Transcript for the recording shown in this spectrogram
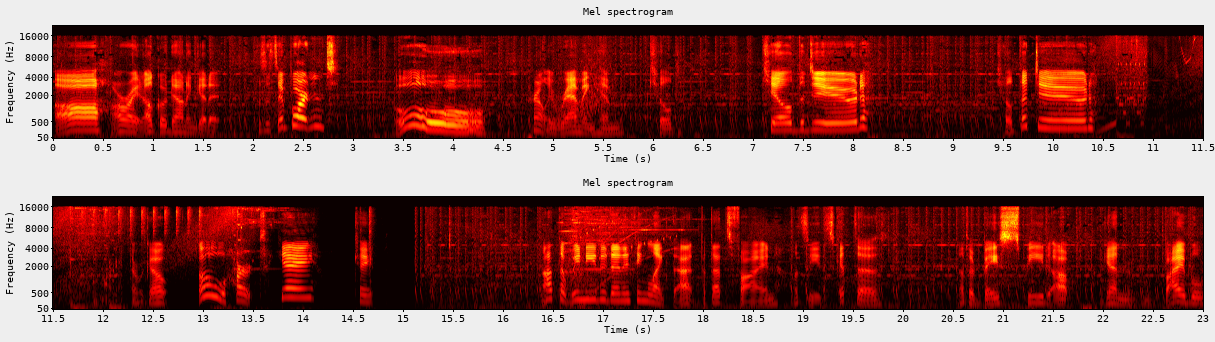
Ah, oh, alright, I'll go down and get it. Because it's important. Ooh! Apparently ramming him killed... Killed the dude. Killed the dude. There we go. Oh, heart. Yay! Okay. Not that we needed anything like that, but that's fine. Let's see, let's get the another base speed up. Again, Bible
